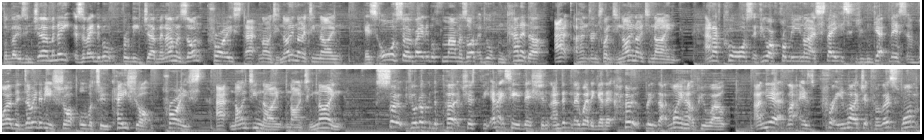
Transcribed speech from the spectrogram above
For those in Germany, it's available through the German Amazon priced at $99.99. It's also available from Amazon if you're from Canada at $129.99. And of course, if you are from the United States, you can get this via the WWE shop or the 2K shop priced at $99.99. So if you're looking to purchase the NXT edition and didn't know where to get it, hopefully that might help you out. And yeah, that is pretty much it for this one.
